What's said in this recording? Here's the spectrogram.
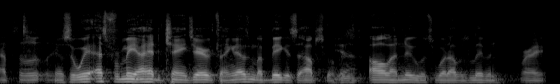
Absolutely. you know, so we, that's for me. I had to change everything. That was my biggest obstacle because Yeah. all I knew was what I was living. Right.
